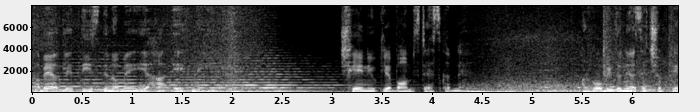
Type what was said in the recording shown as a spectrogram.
हमें अगले तीस दिनों में यहाँ एक नहीं छह न्यूक्लियर बॉम्ब्स टेस्ट करने हैं। और वो भी दुनिया से छुप के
